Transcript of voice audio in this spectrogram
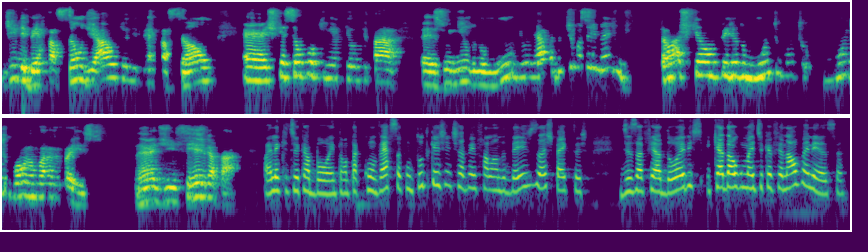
de libertação, de autolibertação, é, esquecer um pouquinho aquilo que está é, se unindo no mundo e olhar para dentro de vocês mesmos. Então, acho que é um período muito, muito, muito bom e para isso, né? de se resgatar. Olha que dica boa. Então, tá conversa com tudo que a gente já vem falando, desde os aspectos desafiadores. E quer dar alguma dica final, Vanessa?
